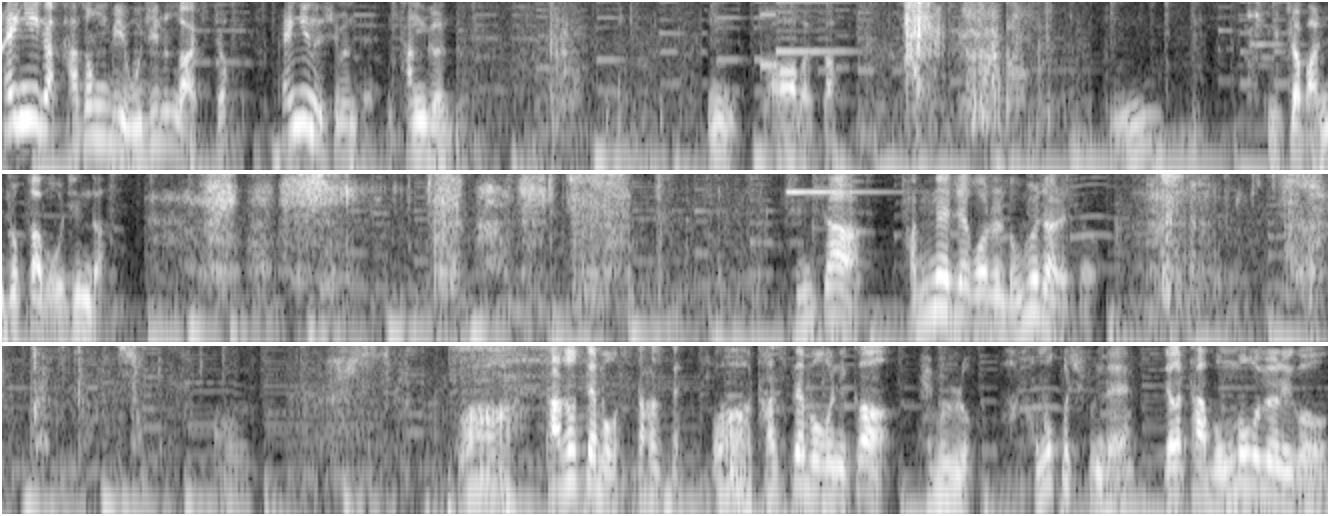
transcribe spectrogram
팽이가 가성비 오지는 거 아시죠? 팽이 넣으시면 돼. 당근 음, 아 맛있다. 음, 진짜 만족감 오진다. 진짜 잡내 제거를 너무 잘했어요. 어. 와, 다섯 대 먹었어, 다섯 대. 와, 다섯 대 먹으니까 배불러. 아, 더 먹고 싶은데? 내가 다 못 먹으면 이거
